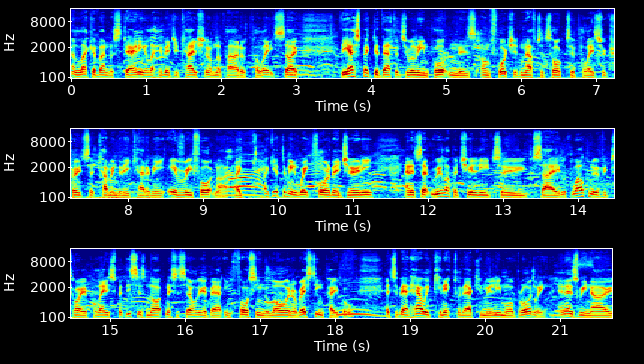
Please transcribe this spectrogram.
a lack of understanding, a lack of education on the part of police. So. The aspect of that that's really important is I'm fortunate enough to talk to police recruits that come into the academy every fortnight. I, I get them in week four of their journey, and it's that real opportunity to say, look, welcome to Victoria Police, but this is not necessarily about enforcing the law and arresting people. It's about how we connect with our community more broadly. And as we know,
